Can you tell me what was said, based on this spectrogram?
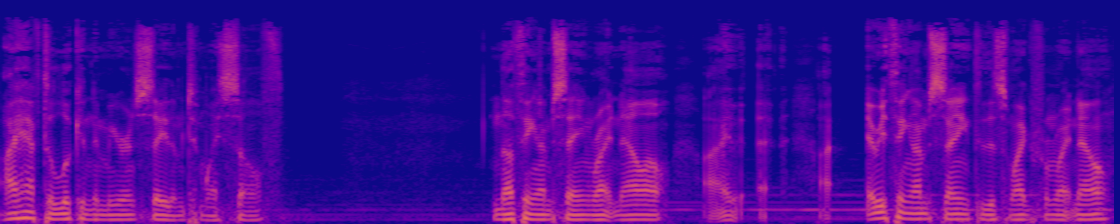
I have to look in the mirror and say them to myself. Nothing I'm saying right now, I, I, everything I'm saying to this microphone right now,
